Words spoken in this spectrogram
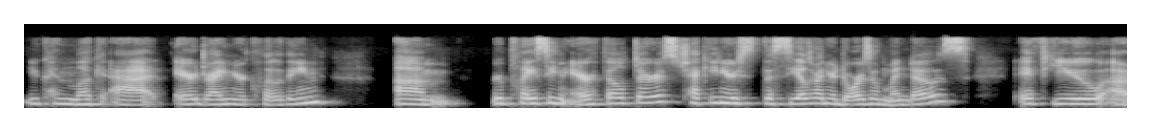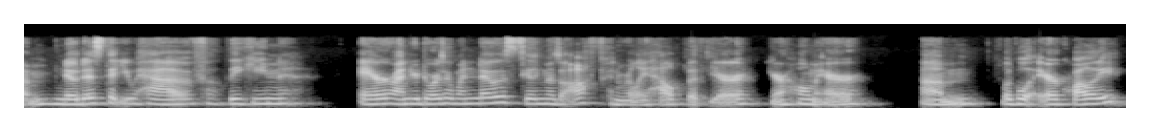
You can look at air drying your clothing, um, replacing air filters, checking your the seals around your doors and windows. If you um, notice that you have leaking air around your doors or windows, sealing those off can really help with your, your home air, um, local air quality.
